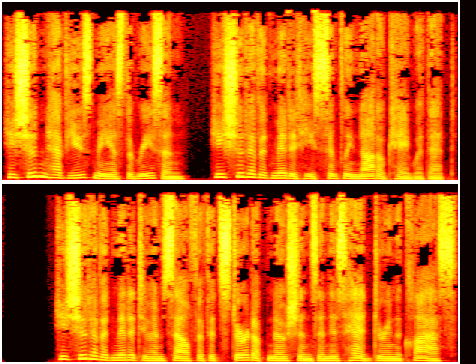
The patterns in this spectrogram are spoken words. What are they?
He shouldn't have used me as the reason, he should have admitted he's simply not okay with it. He should have admitted to himself if it stirred up notions in his head during the class.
